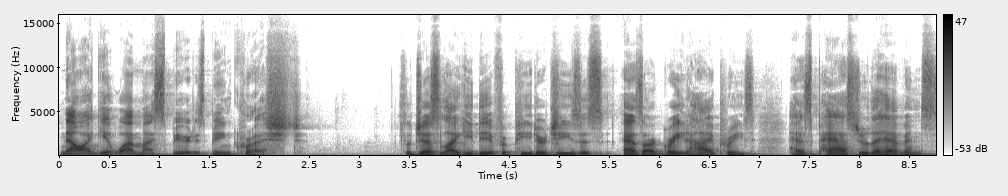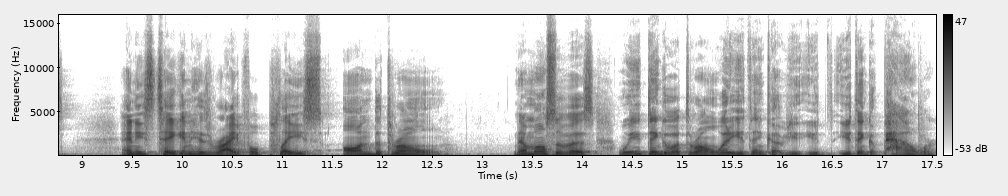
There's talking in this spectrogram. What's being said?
Now I get why my spirit is being crushed. So, just like he did for Peter, Jesus, as our great high priest, has passed through the heavens and he's taken his rightful place on the throne. Now, most of us, when you think of a throne, what do you think of? You, you, you think of power,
